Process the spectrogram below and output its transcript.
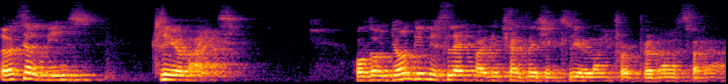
Asal means clear light. Although don't be misled by the translation clear light for Prabhasvara.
